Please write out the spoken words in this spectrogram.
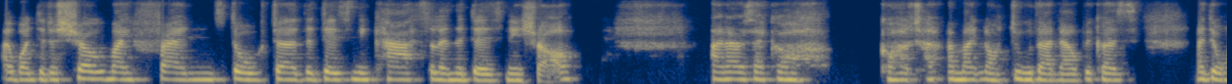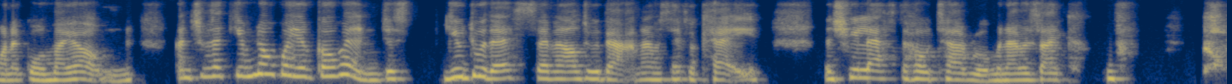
I wanted to show my friend's daughter the Disney castle in the Disney shop. And I was like, oh, God, I might not do that now because I don't want to go on my own. And she was like, You know where you're going. Just you do this and I'll do that. And I was like, Okay. Then she left the hotel room and I was like, God,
